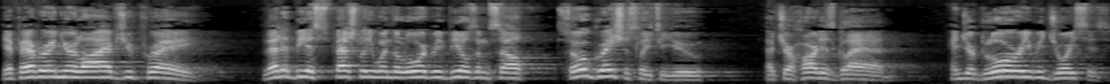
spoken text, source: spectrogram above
if ever in your lives you pray, let it be especially when the Lord reveals himself so graciously to you that your heart is glad and your glory rejoices.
